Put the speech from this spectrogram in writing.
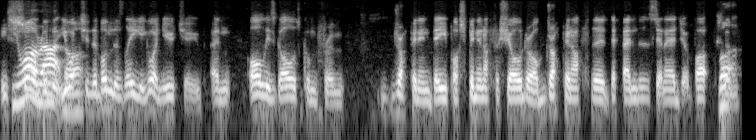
he's You so are right, You're watching the Bundesliga, you go on YouTube, and all his goals come from dropping in deep or spinning off a shoulder or dropping off the defenders and sitting on the edge of the box. and- Well,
